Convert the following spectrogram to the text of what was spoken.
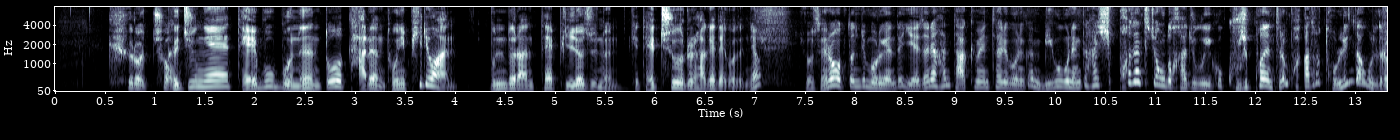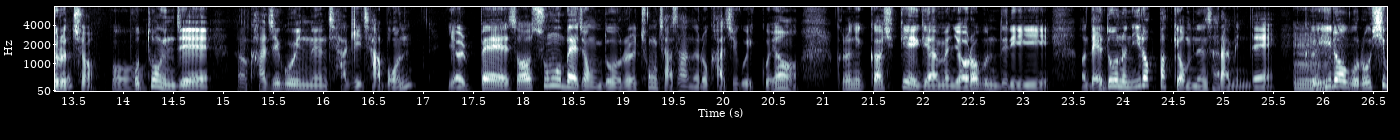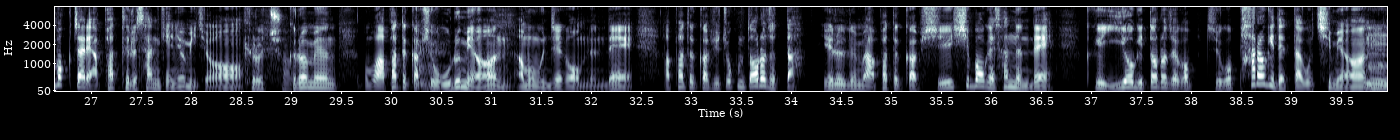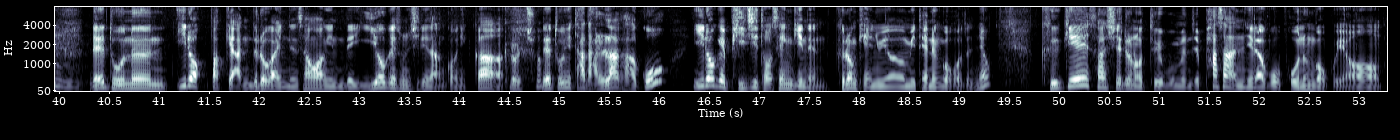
그렇죠. 그 중에 대부분은 또 다른 돈이 필요한 분들한테 빌려주는 이렇게 대출을 하게 되거든요. 요새는 어떤지 모르겠는데 예전에 한 다큐멘터리 보니까 미국 은행들 한10% 정도 가지고 있고 90%는 바깥으로 돌린다고 그러더라고요. 그렇죠. 어. 보통 이제 어, 가지고 있는 자기 자본 10배에서 20배 정도를 총 자산으로 가지고 있고요. 그러니까 쉽게 얘기하면 여러분들이 어, 내 돈은 1억밖에 없는 사람인데 그 음. 1억으로 10억짜리 아파트를 산 개념이죠. 그렇죠. 그러면 뭐 아파트 값이 오르면 아무 문제가 없는데 아파트 값이 조금 떨어졌다. 예를 들면 아파트 값이 10억에 샀는데 그게 2억이 떨어져 가지고 8억이 됐다고 치면 음. 내 돈은 1억밖에 안 들어가 있는 상황인데 2억의 손실이 난 거니까 그렇죠. 내 돈이 다 날라가고 1억의 빚이 더 생기는 그런 개념이 되는 거거든요. 그게 사실은 어떻게 보면 이제 파산이라고 보는 거고요.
